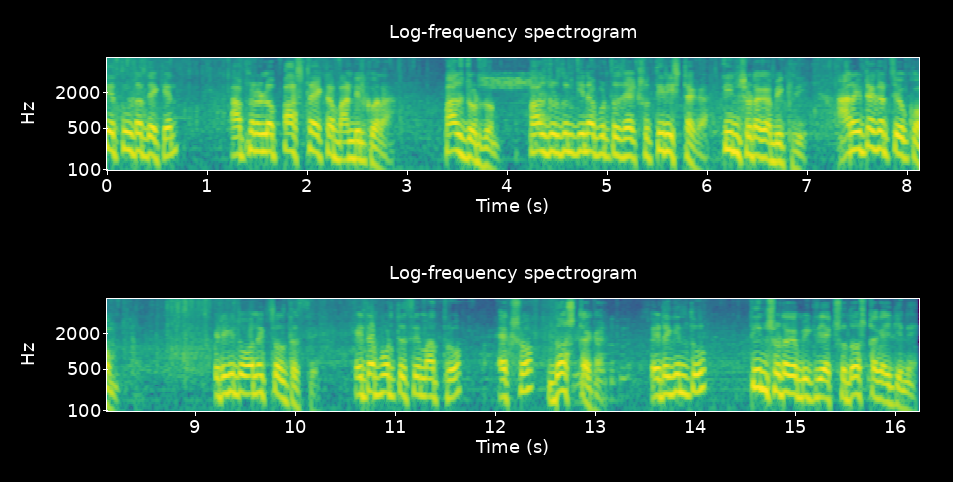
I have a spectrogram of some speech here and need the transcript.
তেঁতুলটা দেখেন, আপনার হলো পাঁচটা একটা বান্ডিল করা, পাঁচ ডর্জন পাঁচ ডর্জন কিনা পড়তেছে একশো তিরিশ টাকা, তিনশো টাকা বিক্রি। আড়াই টাকার চেয়েও কম। এটা কিন্তু অনেক চলতেছে। এটা পড়তেছে মাত্র একশো দশ টাকা। এটা কিন্তু তিনশো টাকা বিক্রি, একশো দশ টাকায় কিনে।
